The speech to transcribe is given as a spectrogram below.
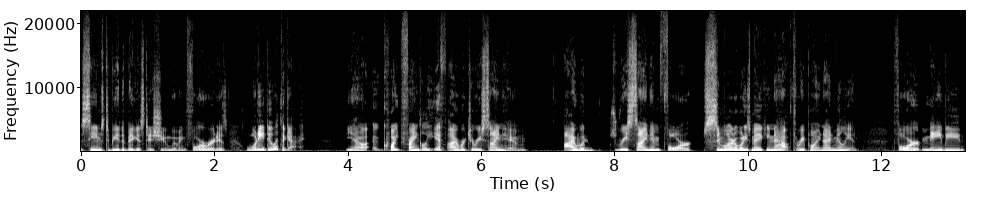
seems to be the biggest issue moving forward. Is what do you do with the guy? You know, quite frankly, if I were to resign him, I would re-sign him for similar to what he's making now, 3.9 million for maybe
